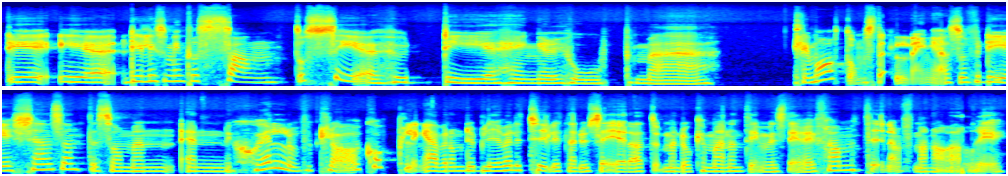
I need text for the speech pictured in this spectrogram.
Det är, det är liksom intressant att se hur det hänger ihop med klimatomställning. Alltså för det känns inte som en, en självklar koppling, även om det blir väldigt tydligt när du säger att men då kan man inte investera i framtiden för man har aldrig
